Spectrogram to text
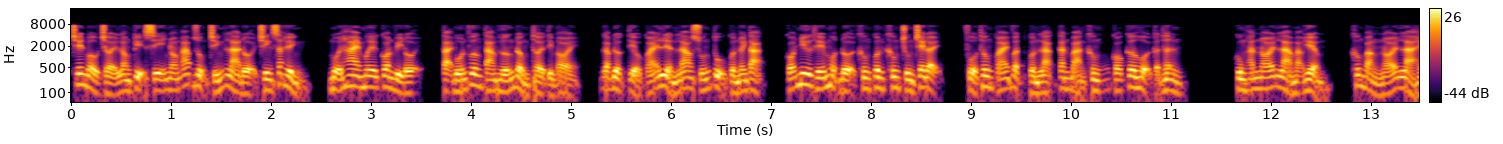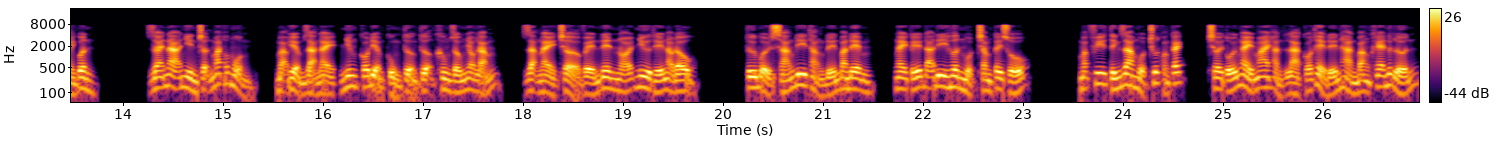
trên bầu trời long kỵ sĩ nhóm áp dụng chính là đội trinh sát hình, mỗi hai mươi con vị đội, tại bốn phương tám hướng đồng thời tìm tòi, gặp được tiểu quái liền lao xuống tụ quần oanh tạc, có như thế một đội không quân không trùng che đậy, phổ thông quái vật quần lạc căn bản không có cơ hội cẩn thân cùng hắn nói là mạo hiểm, không bằng nói là hành quân. Giải nạ nhìn trận mắt hốc mồm, mạo hiểm giả này nhưng có điểm cùng tưởng tượng không giống nhau lắm, dạng này trở về nên nói như thế nào đâu. Từ buổi sáng đi thẳng đến ban đêm, ngày kế đã đi hơn một trăm cây số. Mặc phi tính ra một chút khoảng cách, trời tối ngày mai hẳn là có thể đến hàn băng khe nước lớn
